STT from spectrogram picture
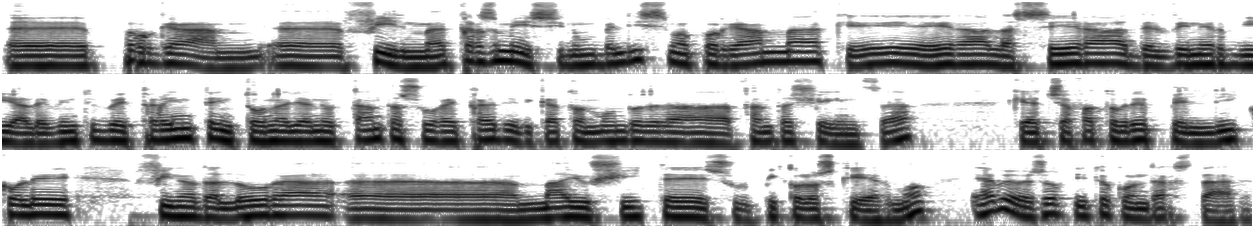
eh, eh, film trasmessi in un bellissimo programma che era la sera del venerdì alle 22.30 intorno agli anni 80 su Rai 3 dedicato al mondo della fantascienza che ci ha fatto vedere pellicole fino ad allora eh, mai uscite sul piccolo schermo e aveva esordito con Dark Star.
